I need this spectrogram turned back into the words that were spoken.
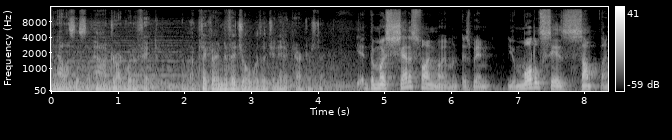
analysis of how a drug would affect a particular individual with a genetic characteristic. Yeah, the most satisfying moment is when your model says something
